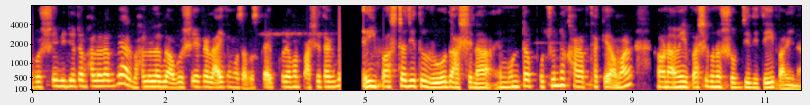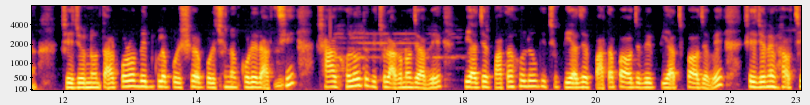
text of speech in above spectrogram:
অবশ্যই ভিডিওটা ভালো লাগবে। আর ভালো লাগলে অবশ্যই একটা লাইক এবং সাবস্ক্রাইব করে আমার পাশে থাকবে এই পাশটা যেহেতু রোদ আসে না, মনটা প্রচণ্ড খারাপ থাকে আমার, কারণ আমি এই পাশে কোনো সবজি দিতেই পারি না। সেই জন্য তারপরও বেডগুলো পরিষ্কার পরিচ্ছন্ন করে রাখছি। শাক হলেও তো কিছু লাগানো যাবে, পেঁয়াজের পাতা হলেও কিছু, পেঁয়াজের পাতা পাওয়া যাবে, পেঁয়াজ পাওয়া যাবে। সেই জন্য ভাবছি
